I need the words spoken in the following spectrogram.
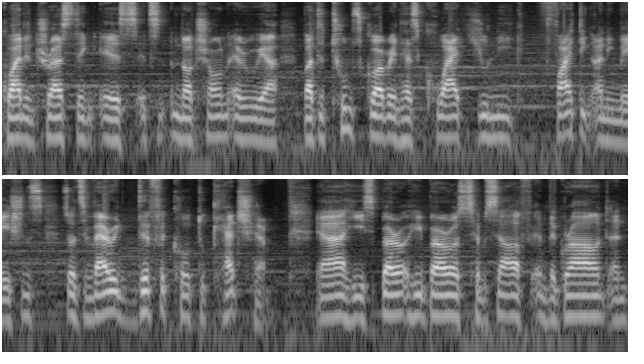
quite interesting is, it's not shown everywhere, but the Tomb Scorpion has quite unique fighting animations, so it's very difficult to catch him. Yeah, he bur he burrows himself in the ground and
